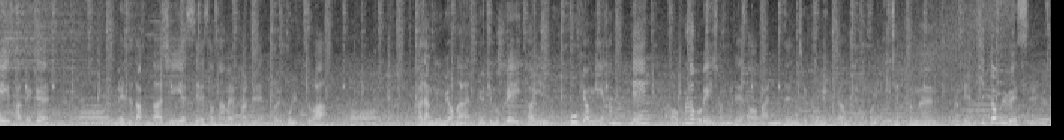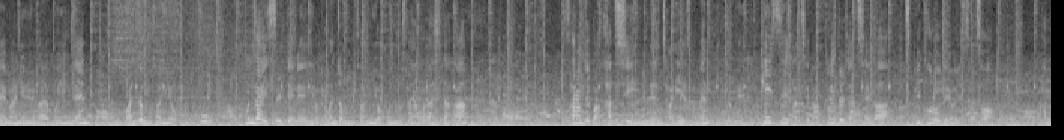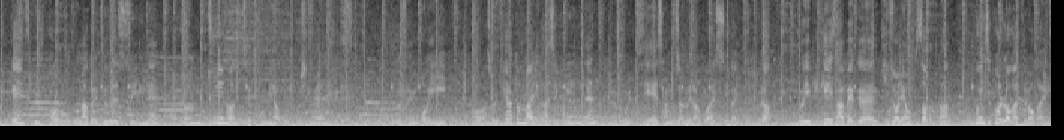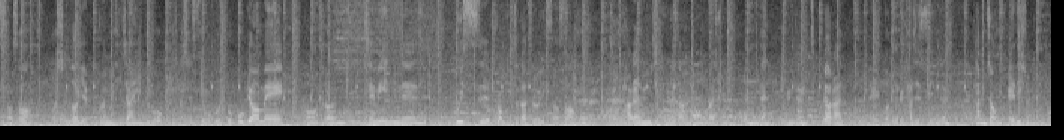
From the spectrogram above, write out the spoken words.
BK400은 어, 레드닷과 CES에서 상을 받은 저희 볼트와 어, 가장 유명한 유튜브 creator인 보겸이 함께 어, collaboration을 해서 만든 제품이고요. 어, 이 제품은 이렇게 TWS 요새 많이 유행하고 있는 어, 완전 무선 이어폰이고 혼자 있을 때는 이렇게 완전 무선 이어폰으로 사용을 하시다가 사람들과 같이 있는 자리에서는 이렇게 케이스 자체가 cradle 자체가 스피커로 되어 있어서 어, 함께 스피커로 음악을 들을 수 있는 그런 two-in-one 제품이라고 보시면 되겠습니다. 이것은 거의 어, 저희 피아톤만이 가지고 있는 볼트의 장점이라고 할 수가 있겠고요. 또 이 BK400은 기존에 없었던 포인트 컬러가 들어가 있어서 훨씬 더 예쁜 디자인으로 하실 수 있고 또 보겸의 어, 그런 재미있는 voice prompt가 들어있어서 다른 제품에서는 경험할 수 없는 굉장히 특별한 한정 에디션입니다.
